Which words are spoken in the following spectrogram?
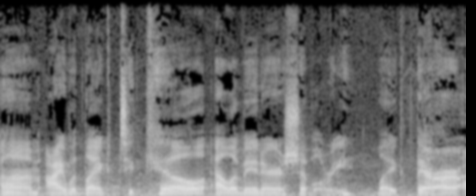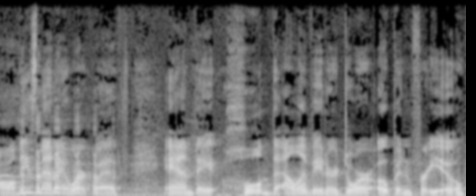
um, I would like to kill elevator chivalry. Like there are all these men I work with, and they hold the elevator door open for you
